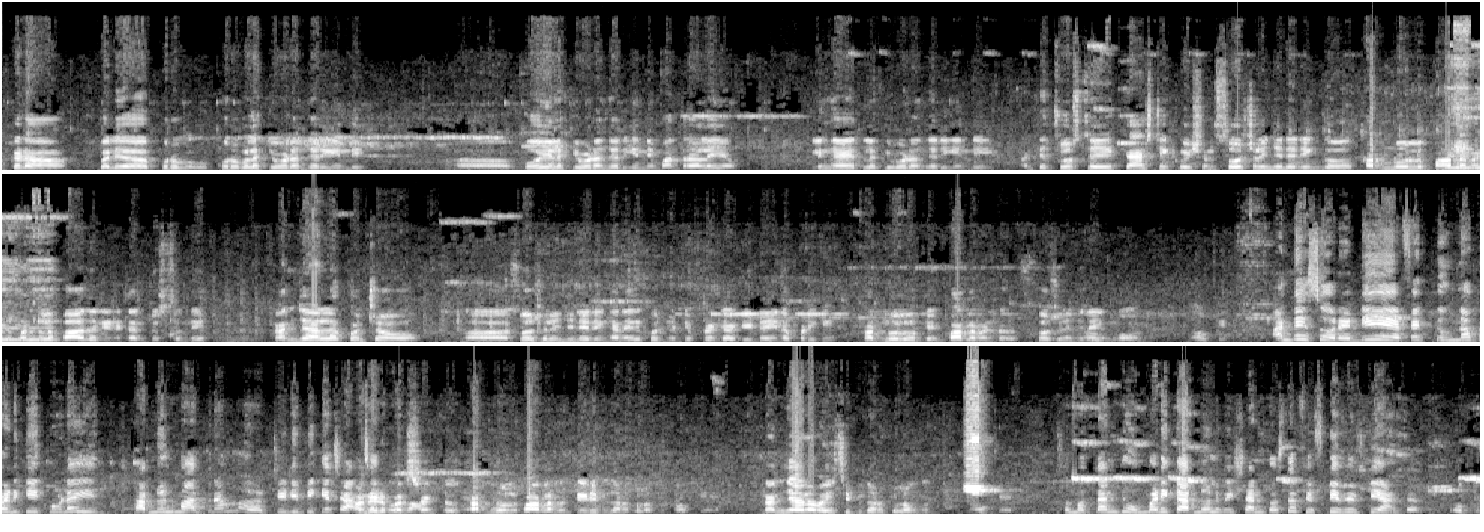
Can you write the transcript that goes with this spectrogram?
ఇక్కడ బలి కుర కురబలకు ఇవ్వడం జరిగింది. బోయలకు ఇవ్వడం జరిగింది మంత్రాలయం లింగాయతులకు ఇవ్వడం జరిగింది. అంటే చూస్తే caste equation social engineering Kurnool parliament పరిధిలో బాగా జరిగినట్టు అనిపిస్తుంది. నంద్యాలలో కొంచెం సోషల్ ఇంజనీరింగ్ అనేది కొంచెం డిఫరెంట్ అడిట్ అయినప్పటికీ Kurnool okay parliament social engineering బాగుంది. ఓకే. అంటే సో రెడ్డి ఎఫెక్ట్ ఉన్నప్పటికీ కూడా కర్నూలు మాత్రం టీడీపీకే హండ్రెడ్ పర్సెంట్ కర్నూలు పార్లమెంట్ టీడీపీకి అనుకూలంగా నంద్యాల వైసీపీకి అనుకూలంగా ఉంది. ఓకే. సో మొత్తానికి ఉమ్మడి కర్నూలు విషయానికి వస్తే ఫిఫ్టీ ఫిఫ్టీ అంటారు. Okay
